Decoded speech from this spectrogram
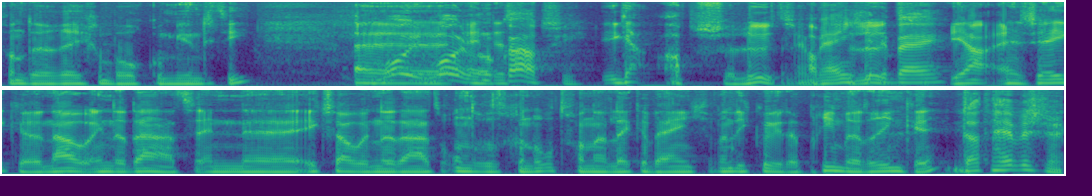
van de regenboogcommunity. Eh, Mooi- mooie en dus- locatie. ja, absoluut. Een wijntje absoluut. erbij. Ja, en zeker. Nou, inderdaad. En eh, ik zou inderdaad onder het genot van een lekker wijntje... want die kun je daar prima drinken. Dat hebben ze.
